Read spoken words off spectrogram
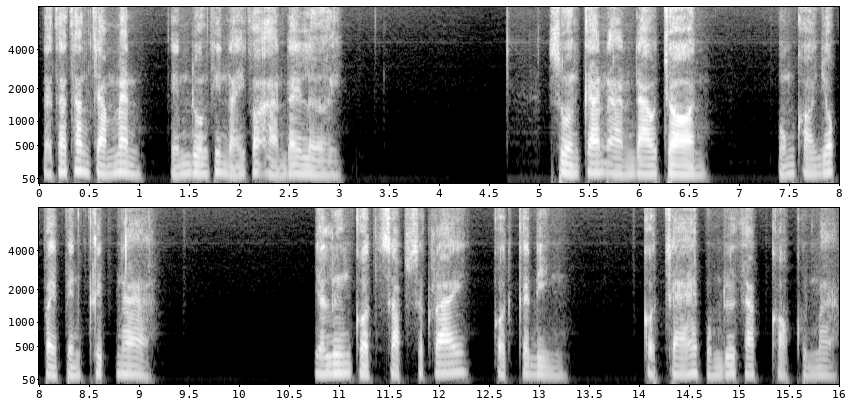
แต่ถ้าท่านจำแม่นเห็นดวงที่ไหนก็อ่านได้เลย ส่วนการอ่านดาวจร ผมขอยกไปเป็นคลิปหน้า อย่าลืมกด subscribe กดกระดิ่ง กดแชร์ให้ผมด้วยครับ ขอบคุณมาก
